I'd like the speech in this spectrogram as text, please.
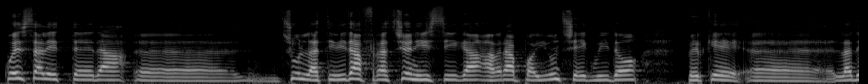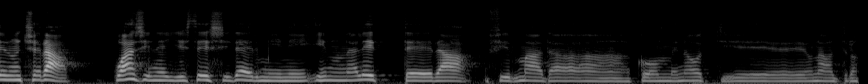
questa lettera eh, sull'attività frazionistica avrà poi un seguito perché eh, la denuncerà quasi negli stessi termini in una lettera firmata con Menotti e un altro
